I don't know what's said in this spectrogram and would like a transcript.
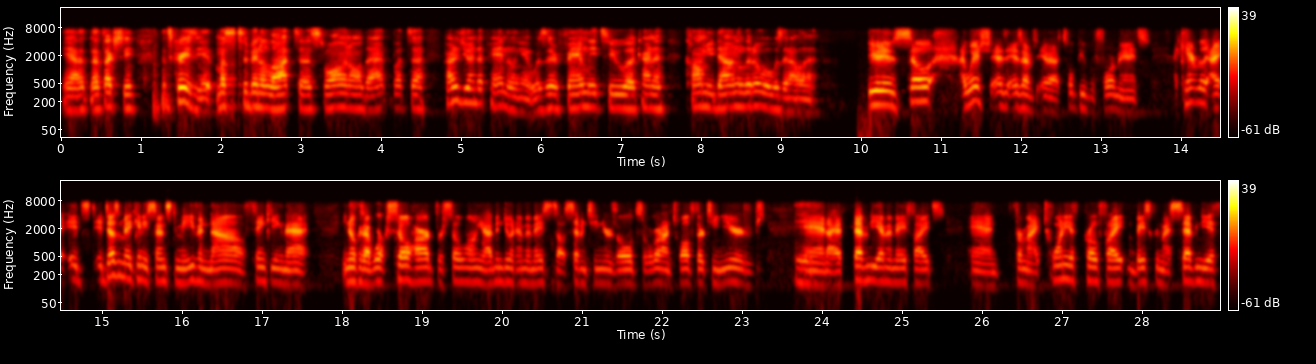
Yeah, that's actually that's crazy. It must have been a lot uh, swallowing all that. But uh, how did you end up handling it? Was there family to uh, kind of calm you down a little? What was it all at? Dude, it was so. I wish, as, as I've, as I've told people before, man, it's I can't really. I, it's it doesn't make any sense to me even now thinking that you know because I've worked so hard for so long. You know, I've been doing MMA since I was 17 years old, so we're going on 12, 13 years. Yeah. and I had 70 MMA fights. And for my 20th pro fight and basically my 70th,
